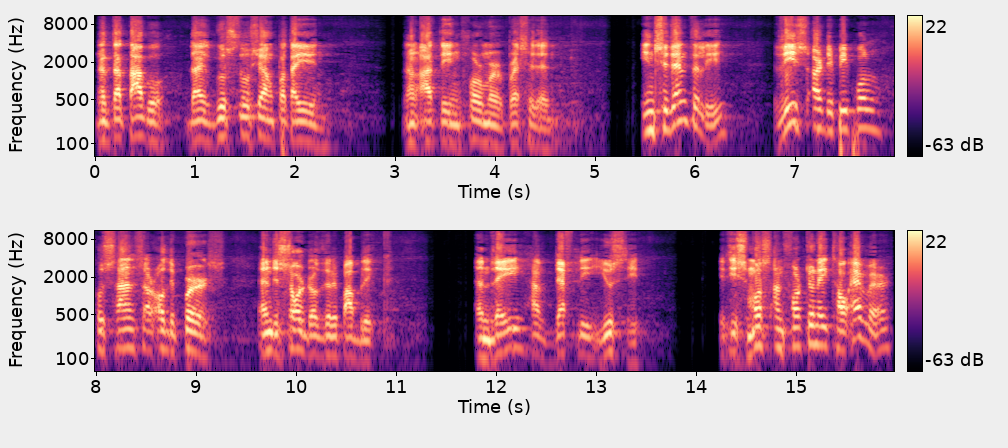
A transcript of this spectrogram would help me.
Nagtatago dahil gusto siyang patayin ng ating former president. Incidentally, these are the people whose hands are on the purse and the sword of the republic, and they have deftly used it. It is most unfortunate, however,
